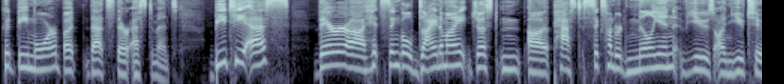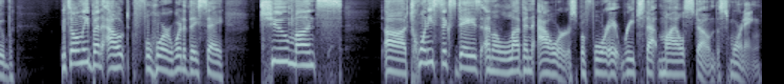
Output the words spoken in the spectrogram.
Could be more, but that's their estimate. BTS. Their uh, hit single Dynamite just mm, uh, passed 600 million views on YouTube. It's only been out for, what did they say? Two months, uh, 26 days, and 11 hours before it reached that milestone this morning.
